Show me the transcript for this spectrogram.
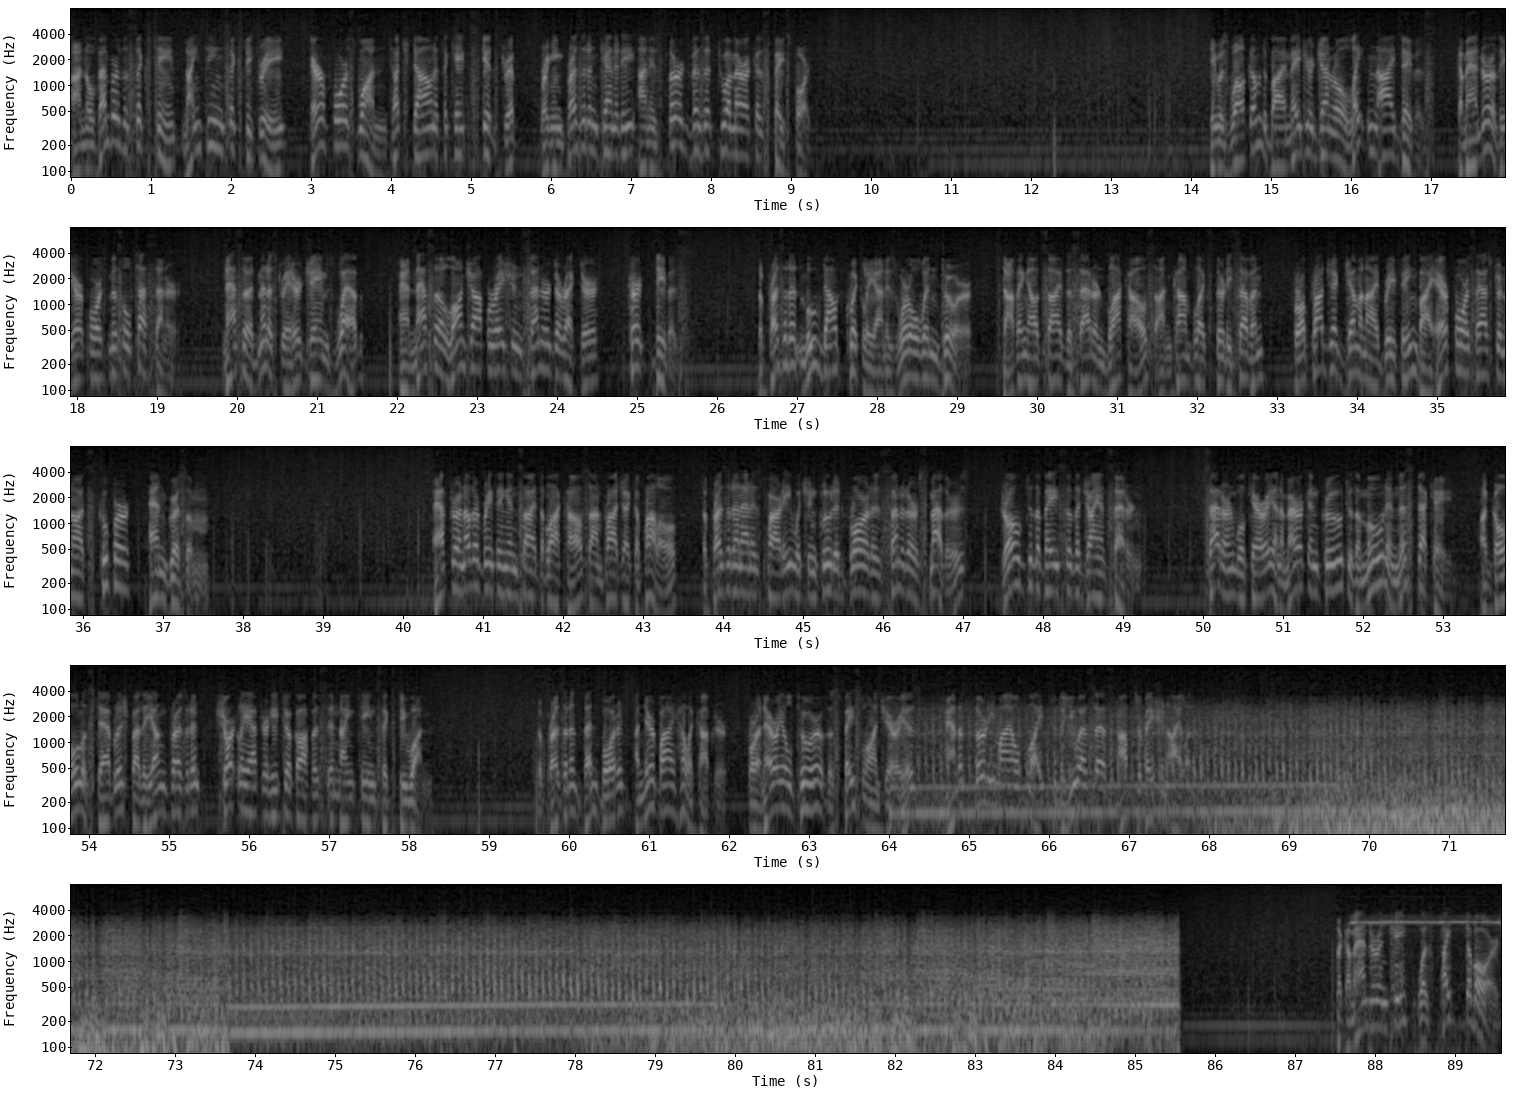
On November the 16th, 1963, Air Force One touched down at the Cape Skid Strip, bringing President Kennedy on his third visit to America's spaceport. He was welcomed by Major General Leighton I. Davis, commander of the Air Force Missile Test Center, NASA Administrator James Webb, and NASA Launch Operations Center Director Kurt Debus. The president moved out quickly on his whirlwind tour, stopping outside the Saturn Blockhouse on Complex 37 for a Project Gemini briefing by Air Force astronauts Cooper and Grissom. After another briefing inside the Blockhouse on Project Apollo, the president and his party, which included Florida's Senator Smathers, drove to the base of the giant Saturn. Saturn will carry an American crew to the moon in this decade, a goal established by the young president shortly after he took office in 1961. The president then boarded a nearby helicopter for an aerial tour of the space launch areas and a 30-mile flight to the USS Observation Island. The commander-in-chief was piped aboard.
